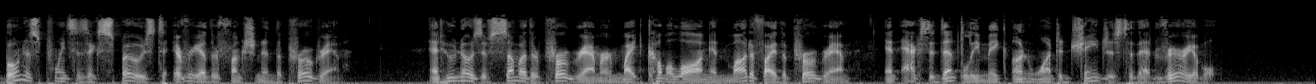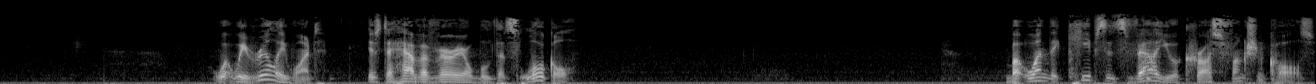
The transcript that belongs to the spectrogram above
bonus points is exposed to every other function in the program. And who knows if some other programmer might come along and modify the program and accidentally make unwanted changes to that variable. What we really want is to have a variable that's local, but one that keeps its value across function calls.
